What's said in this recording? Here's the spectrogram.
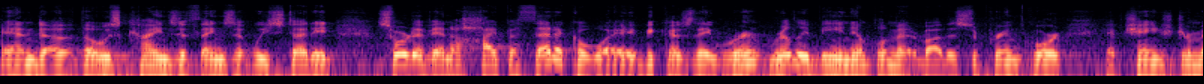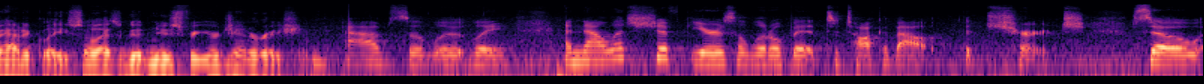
And uh, those kinds of things that we studied sort of in a hypothetical way because they weren't really being implemented by the Supreme Court have changed dramatically. So that's good news for your generation. Absolutely. And now let's shift gears a little bit to talk about the church. So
